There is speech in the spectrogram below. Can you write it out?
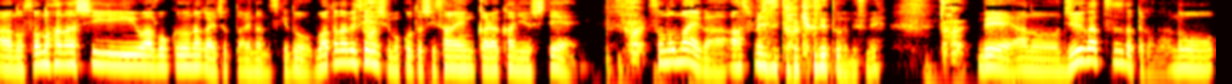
あの、その話は僕の中でちょっとあれなんですけど、渡辺選手も今年3円から加入して、す。はい。その前がアースプレイズ東京 Z なんですね。はい。で、あの、10月だったかな？あの、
